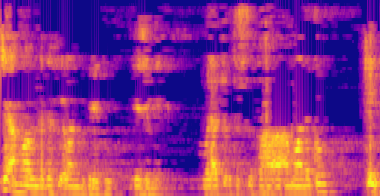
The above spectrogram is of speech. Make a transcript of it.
چه ئەماڵ لە دەستی ئەوان بگرێت و بێژمێت ولا تؤتوا السفهاء أموالكم كيف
